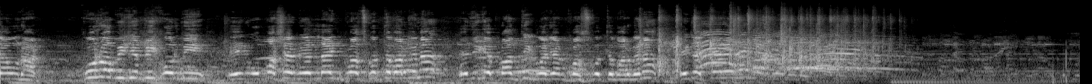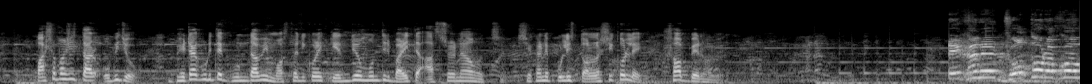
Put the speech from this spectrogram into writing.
দেওয়ান হাট কোনো বিজেপি কর্মী এই ওপাশের রেল লাইন ক্রস করতে পারবে না, এদিকে প্রান্তিক বাজার ক্রস করতে পারবে না। এটা চ্যালেঞ্জ পাশাপাশি তার অভিযোগ ভেটাগুড়িতে গুন্ডামি, মস্তানি করে কেন্দ্রীয় মন্ত্রীর বাড়িতে আশ্রয় নেওয়া হচ্ছে। সেখানে পুলিশ তল্লাশি করলে সব বের হবে। এখানে যত রকম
